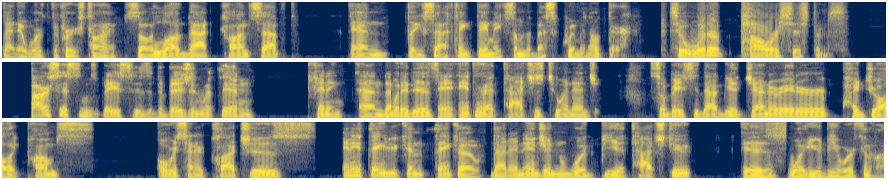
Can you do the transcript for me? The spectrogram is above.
that it worked the first time. So I love that concept. And like I said, I think they make some of the best equipment out there. So what are power systems? Power systems basically is a division within finning. And uh, what it is, anything that attaches to an engine. So basically, that'd be a generator, hydraulic pumps, over overcenter clutches, anything you can think of that an engine would be attached to is what you'd be working on.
